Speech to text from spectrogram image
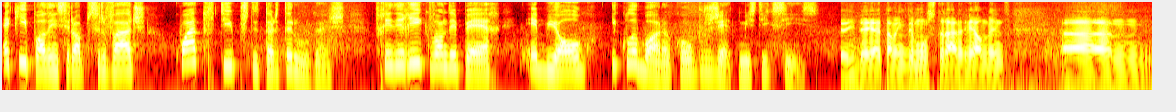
Aqui podem ser observados quatro tipos de tartarugas. Frederic van de Per é biólogo e colabora com o projeto Mystic Seas. A ideia é também demonstrar realmente uh,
